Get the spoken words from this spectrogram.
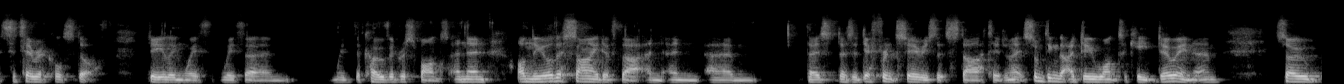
satirical stuff dealing with with um, with the COVID response, and then on the other side of that, and and um, there's there's a different series that started, and it's something that I do want to keep doing. Um, so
